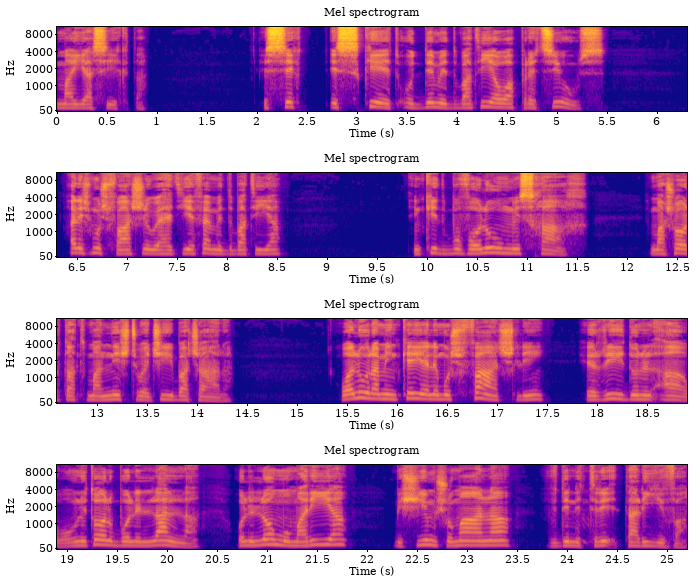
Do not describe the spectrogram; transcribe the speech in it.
Imma hija sikta. Is-sikt is-skiet quddiem id-dbatija huwa prezzjuż. Għaliex mhux faċli wieħed jifhem id-dbatija? Inkitbu volumi sħaħ, imma xorta tmannix tweġiba ċara. U allura minkejja li mhux faċli irridu nilqgħu u nitolbu lil Alla u lil Ommu Marija biex jimxu magħna f'din it-triq tal-iva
